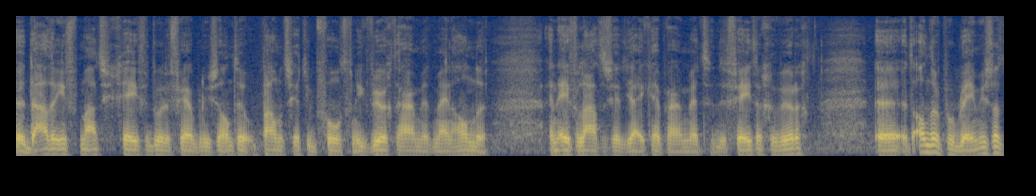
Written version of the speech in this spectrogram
uh, daderinformatie gegeven door de verbalisant. Op een bepaald moment zegt hij bijvoorbeeld van ik wurgde haar met mijn handen. En even later zegt hij ja, ik heb haar met de veter gewurgd. Uh, het andere probleem is dat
